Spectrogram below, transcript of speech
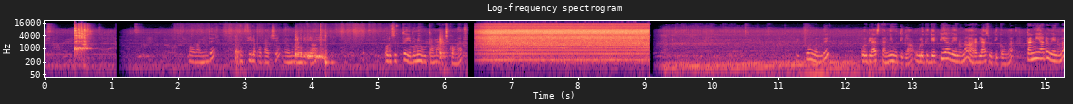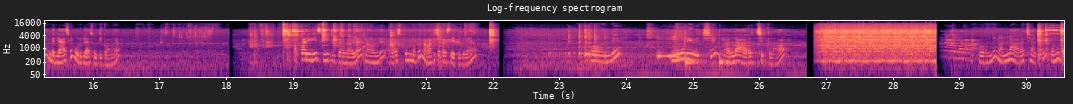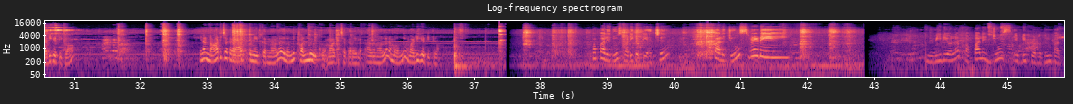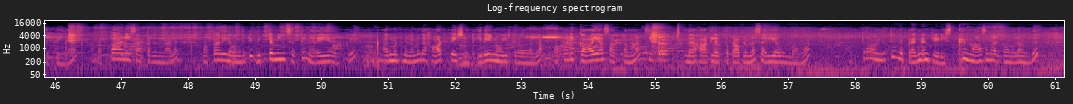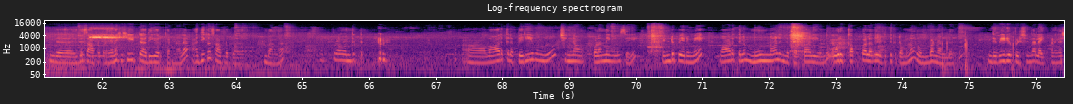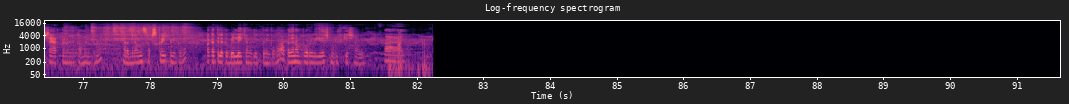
இப்போ வந்து மிக்சியில் போட்டாச்சு இதை வந்து மூடிக்கலாம். ஒரு சுத்து எதுவுமே ஊற்றாமல் வச்சுக்கோங்க. இப்போ வந்து ஒரு கிளாஸ் தண்ணி ஊற்றிக்கலாம் உங்களுக்கு கெட்டியாக வேணும்னா அரை கிளாஸ் ஊற்றிக்கோங்க தண்ணியாட்டம் வேணும்னா இந்த கிளாஸில் ஒரு கிளாஸ் ஊற்றிக்கோங்க தக்காளிலேயே ஸ்வீட் இருக்கிறனால நான் வந்து அரை ஸ்பூன் மட்டும் நாட்டு சக்கரை சேர்த்துக்கிறேன். இப்போ வந்து மூடி வச்சு நல்லா அரைச்சிக்கலாம். இப்போ வந்து நல்லா அரைச்சாச்சு இப்போ வந்து வடிகட்டிக்கலாம். ஏன்னா நாட்டு சக்கரை ஆட் பண்ணியிருக்கறனால அதில் வந்து கல் இருக்கும் நாட்டு சக்கரையில். அதனால் நம்ம வந்து வடிகட்டிக்கலாம். பப்பாளி ஜூஸ் வடிகட்டியாச்சு. பப்பாளி ஜூஸ் ரெடி இந்த வீடியோவில் பப்பாளி ஜூஸ் எப்படி போடுறதுன்னு பார்த்துருப்பீங்க பப்பாளி சாப்பிட்றதுனால பப்பாளியில் வந்துட்டு விட்டமின் சத்து நிறைய இருக்குது அது மட்டும் இல்லாமல் இந்த ஹார்ட் பேஷண்ட் இதய நோய் இருக்கிறவங்கெல்லாம் பப்பாளி காயாக சாப்பிட்டோம்னா சீக்கிரம் இந்த ஹார்ட்டில் இருக்க ப்ராப்ளம்லாம் சரியாகும்பாங்க. அப்புறம் வந்துட்டு இந்த ப்ரெக்னென்ட் லேடிஸ் மாதமாக இருக்கவங்களாம் வந்து இந்த இதை சாப்பிடக்கூடாது. எனக்கு ஹீட் அதிகம் இருக்கிறனால அதிகம் சாப்பிடக்கூடாதும்பாங்க. அப்புறம் வந்துட்டு வாரத்தில் பெரியவங்களும் சின்ன குழந்தைங்களும் சரி ரெண்டு பேருமே வாரத்தில் மூணு நாள் இந்த பப்பாளி வந்து ஒரு கப் அளவு எடுத்துக்கிட்டோம்னா ரொம்ப நல்லது. இந்த வீடியோ பிடிச்சிருந்தா லைக் பண்ணுங்கள் ஷேர் பண்ணுங்கள் கமெண்ட் பண்ணுங்கள் மறந்துடாமல் சப்ஸ்கிரைப் பண்ணிக்கோங்க. பக்கத்தில் இருக்க பெல்லைக்கான கிளிக் பண்ணிக்கோங்க. அப்போ தான் நான் போகிற வீடியோஸ் நோட்டிஃபிகேஷன் ஆகும் பாய்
